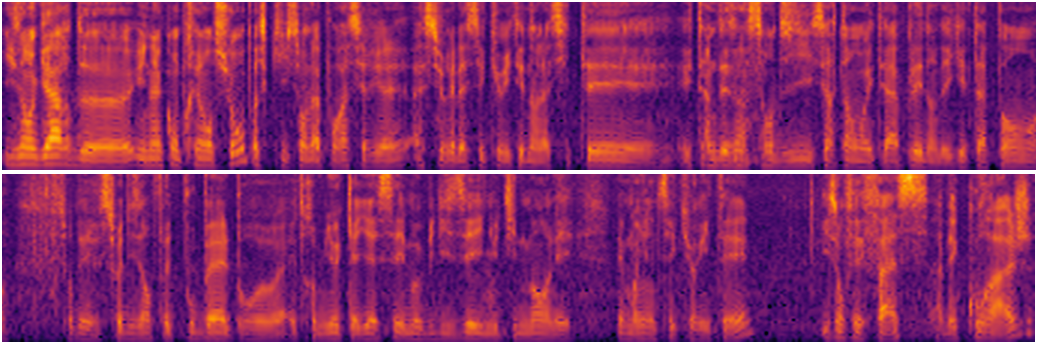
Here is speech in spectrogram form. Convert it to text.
Ils en gardent euh, une incompréhension parce qu'ils sont là pour assurer, la sécurité dans la cité, éteindre des incendies. Certains ont été appelés dans des guet-apens sur des soi-disant feux de poubelle pour euh, être mieux caillassés et mobiliser inutilement les, les moyens de sécurité. Ils ont fait face avec courage,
